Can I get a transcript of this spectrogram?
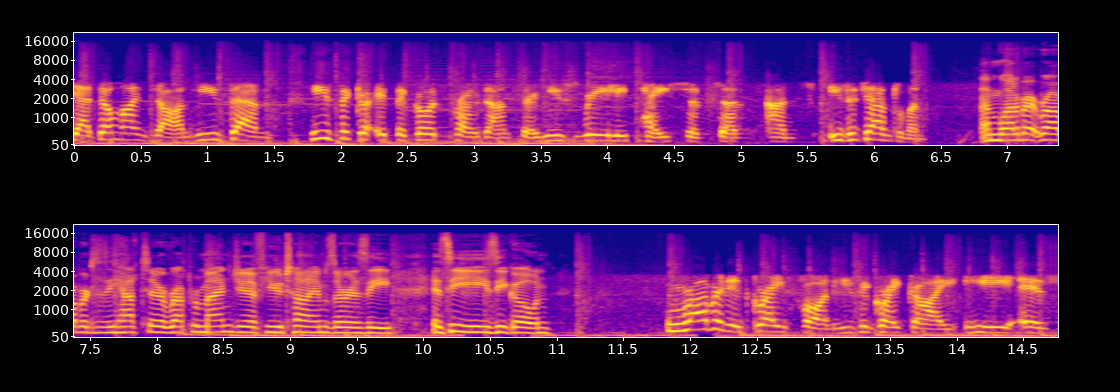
yeah, don't mind John. He's um he's the the good pro dancer. He's really patient and and he's a gentleman. And what about Robert? Does he have to reprimand you a few times, or is he is he easy going? Robert is great fun. He's a great guy. He is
